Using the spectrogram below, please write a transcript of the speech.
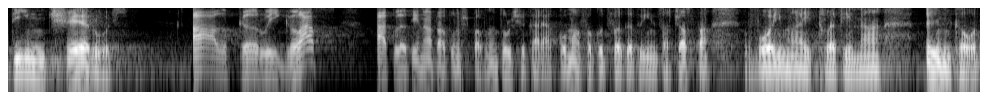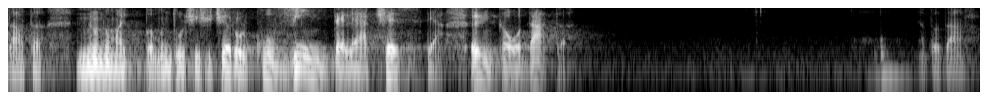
din ceruri, al cărui glas a clătinat atunci pământul și care acum a făcut făgăduința aceasta, voi mai clătina încă o dată, nu numai pământul, ci și cerul, cuvintele acestea, încă o dată. Iată, dar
